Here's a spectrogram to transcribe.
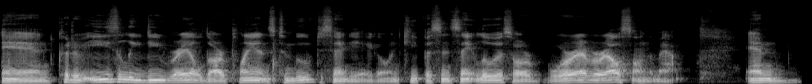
and could have easily derailed our plans to move to San Diego and keep us in St. Louis or wherever else on the map. And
